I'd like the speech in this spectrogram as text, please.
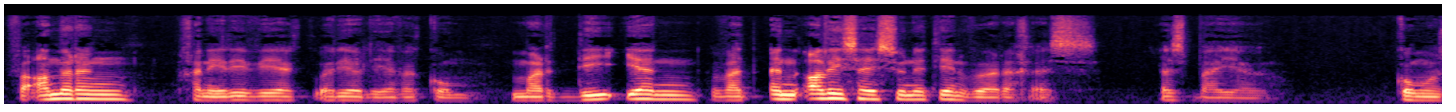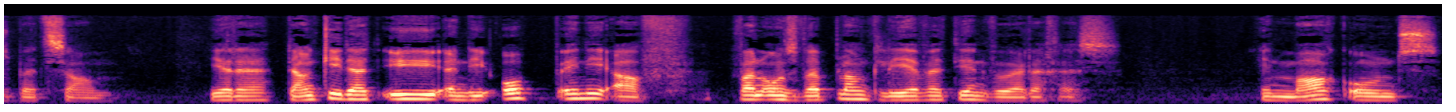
Verandering gaan hierdie week oor jou lewe kom, maar die een wat in al die seisoene teenwoordig is, is by jou. Kom ons bid saam. Here, dankie dat U in die op en die af van ons wipplank lewe teenwoordig is en maak ons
